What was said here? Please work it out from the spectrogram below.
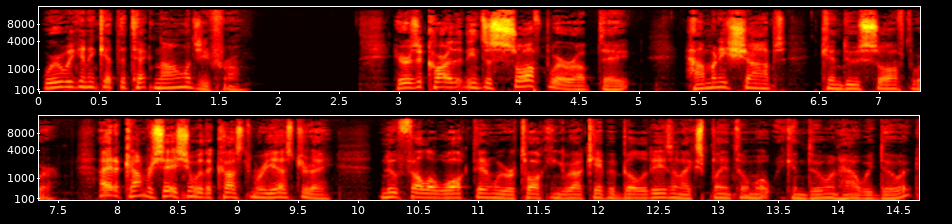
where are we going to get the technology from? Here's a car that needs a software update. How many shops can do software? I had a conversation with a customer yesterday. New fellow walked in. We were talking about capabilities, and I explained to him what we can do and how we do it.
